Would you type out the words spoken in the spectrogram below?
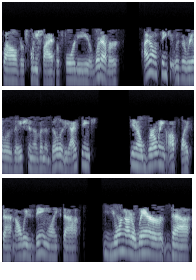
12 or 25 or 40 or whatever. I don't think it was a realization of an ability. I think, you know, growing up like that and always being like that, you're not aware that,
